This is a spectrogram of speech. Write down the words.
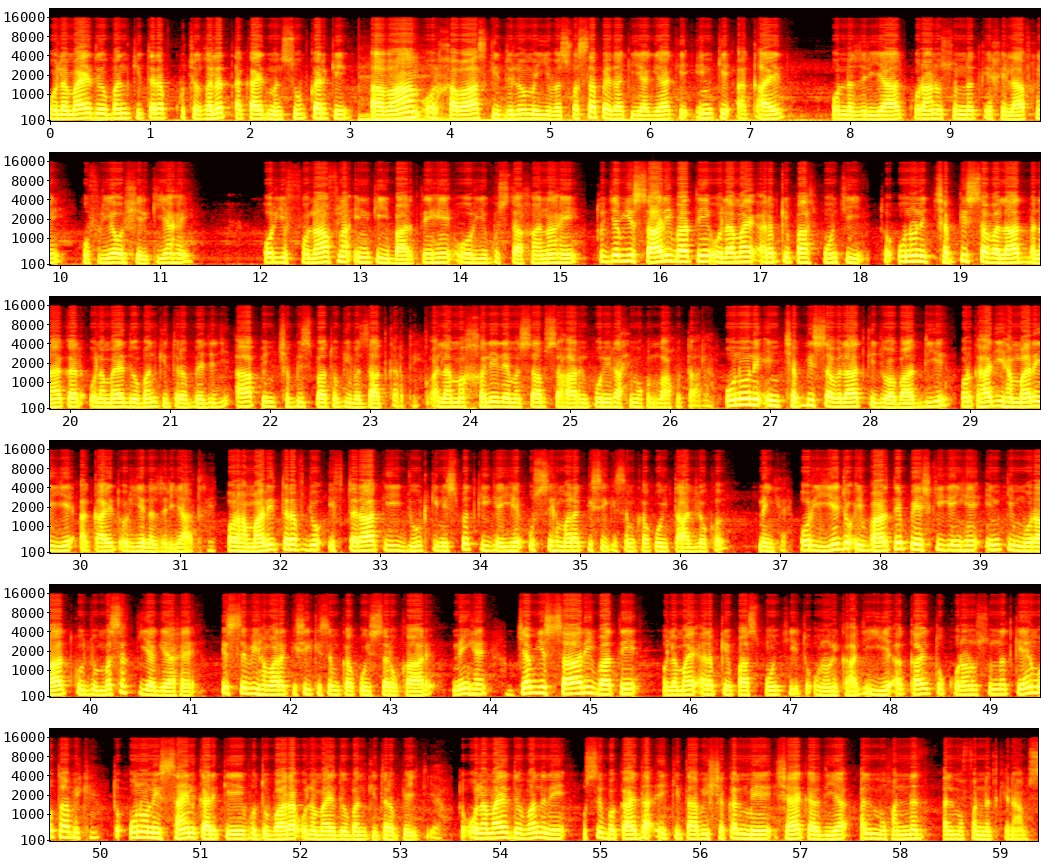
देवबंद की तरफ़ कुछ गलत अकायद मंसूब करके आवाम और ख़वास के दिलों में ये वसवसा पैदा किया गया कि इनके अकायद और नज़रियात कुरान और सुन्नत के ख़िलाफ़ हैं, कुफरिया और शिरकियाँ हैं। और ये फ़लाँ फ़लाँ इनकी इबारतें हैं और ये गुस्ताखाना हैं। तो जब ये सारी बातें उलमाए अरब के पास पहुँची तो उन्होंने 26 सवालत बनाकर उलमाए देवबंद की तरफ़ भेजे। जी, आप इन 26 बातों की वजात करते हैं। अलामा खलील अहमद साहब सहारनपुरी रहमल्ला उन्होंने इन 26 सवालत के जवाब दिए और कहा, जी, हमारे ये अकायद और ये नज़रियात हैं और हमारी तरफ़ जो इफ्तरा की, झूठ की नस्बत की गई है, उससे हमारा किसी किस्म का कोई ताल्लुक नहीं है। और ये जो इबारतें पेश की गई हैं, इनकी मुराद को जो मसक किया गया है इससे भी हमारा किसी किस्म का कोई सरोकार नहीं है। जब ये सारी बातें अरब के पास पहुँची तो उन्होंने कहा, जी, ये अकायद तो कुरान सुन्नत के मुताबिक है। तो उन्होंने साइन करके वो दोबारा देवबंद की तरफ़ भेज दिया। तो देवबंद ने उससे बाकायदा एक किताबी शक्ल में शाया कर दिया, अलमुहन्नद अलमुफन्नत के नाम से।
